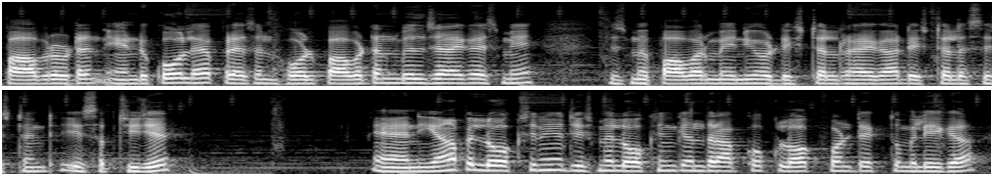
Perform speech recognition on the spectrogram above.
पावर बटन एंड कॉल है प्रेजेंट होल्ड पावर बटन मिल जाएगा इसमें, जिसमें पावर मेन्यू और डिजिटल रहेगा डिजिटल असिस्टेंट ये सब चीज़ें। एंड यहाँ पे लॉक्सिन है, जिसमें लॉक्सिन के अंदर आपको क्लॉक फॉन्ट एक तो मिलेगा।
